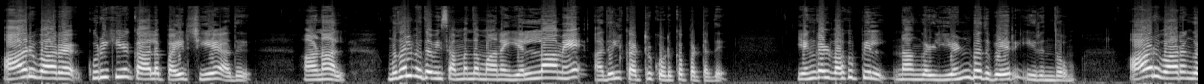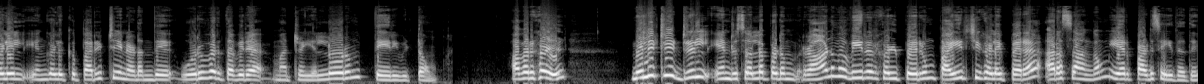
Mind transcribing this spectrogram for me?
ஆறு வார குறுகிய கால பயிற்சியே அது. ஆனால் முதல் உதவி சம்பந்தமான எல்லாமே அதில் கற்றுக் கொடுக்கப்பட்டது. எங்கள் வகுப்பில் நாங்கள் எண்பது பேர் இருந்தோம். ஆறு வாரங்களில் எங்களுக்கு பரீட்சை நடந்து ஒருவர் தவிர மற்ற எல்லோரும் தேறிவிட்டோம். அவர்கள் மிலிட்ரி ட்ரில் என்று சொல்லப்படும் இராணுவ வீரர்கள் பெறும் பயிற்சிகளை பெற அரசாங்கம் ஏற்பாடு செய்தது.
